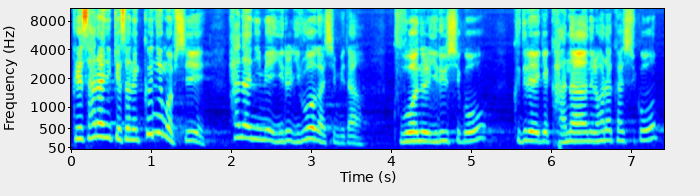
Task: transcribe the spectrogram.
그래서 하나님께서는 끊임없이 하나님의 일을 이루어 가십니다. 구원을 이루시고 그들에게 가나안을 허락하시고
